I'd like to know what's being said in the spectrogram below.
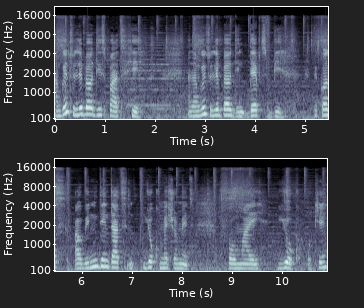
I'm going to label this part here and I'm going to label the depth B because I'll be needing that yoke measurement for my yoke okay?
